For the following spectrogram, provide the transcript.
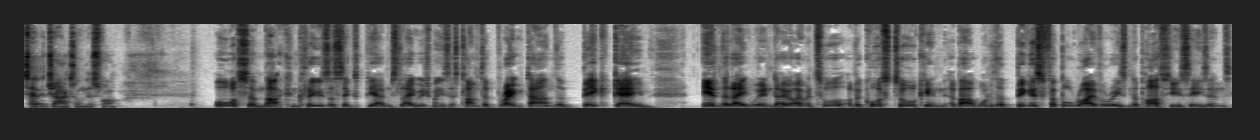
take the Jags on this one. Awesome. That concludes the 6 p.m. slate, which means it's time to break down the big game in the late window. I'm, talk- I'm of course talking about one of the biggest football rivalries in the past few seasons.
